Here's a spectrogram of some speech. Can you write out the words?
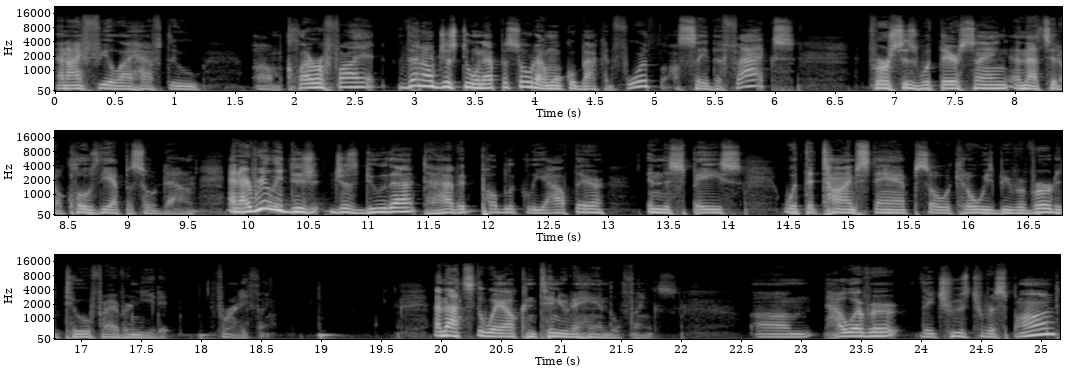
and I feel I have to um, clarify it, then I'll just do an episode. I won't go back and forth. I'll say the facts versus what they're saying, and that's it. I'll close the episode down. And I really did just do that to have it publicly out there in the space with the timestamp so it could always be reverted to if I ever need it for anything. And that's the way I'll continue to handle things. Um, however, they choose to respond.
